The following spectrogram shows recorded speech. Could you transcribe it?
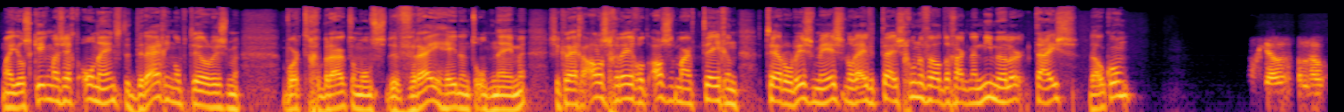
Maar Jos Kingma zegt oneens, de dreiging op terrorisme wordt gebruikt om ons de vrijheden te ontnemen. Ze krijgen alles geregeld als het maar tegen terrorisme is. Nog even Thijs Groeneveld, dan ga ik naar Niemuller. Thijs, welkom. Dag Joost, hallo.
